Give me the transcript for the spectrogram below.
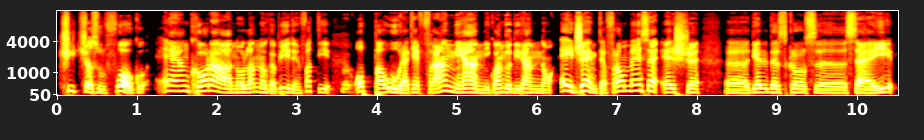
ciccia sul fuoco e ancora non l'hanno capito. Infatti ho paura che fra anni e anni, quando diranno ehi gente, fra un mese esce eh, The Elder Scrolls eh, 6,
